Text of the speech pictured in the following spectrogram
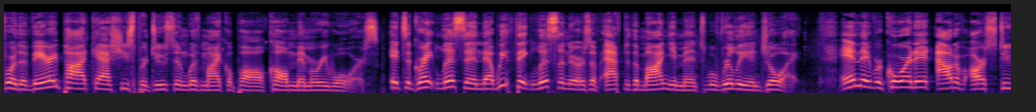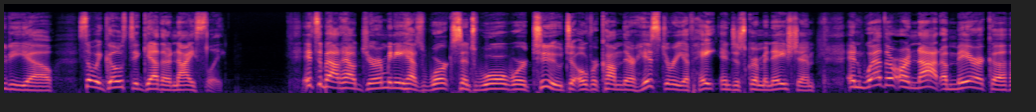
for the very podcast she's producing with Michael Paul called Memory Wars. It's a great listen that we think listeners of After the Monuments will really enjoy and they record it out of our studio, so it goes together nicely. It's about how Germany has worked since World War II to overcome their history of hate and discrimination, and whether or not America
